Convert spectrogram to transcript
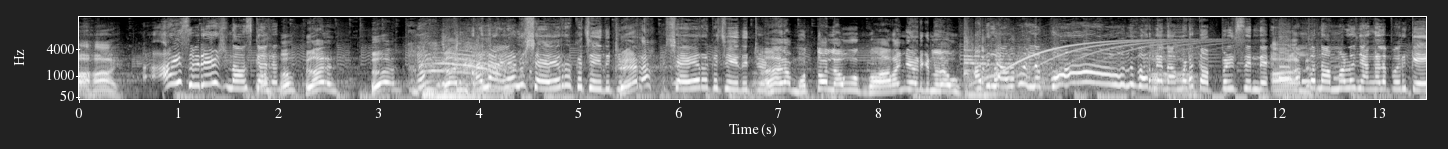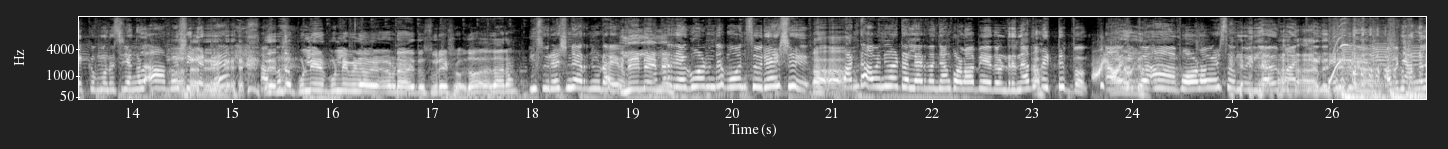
ആ ഹായ്. ഹായ് സുരേഷ് നമസ്കാരം. ഓ, ഇതാര്? അല്ല അയാൾ ഷെയർ ഒക്കെ ചെയ്തിട്ടുണ്ട്? ഷെയർ ഒക്കെ ചെയ്തിട്ടുണ്ട്. മൊത്തം ലവ് കറങ്ങി അടിക്കുന്ന ലവ് അത് ലവ് അല്ല. എന്ന് പറഞ്ഞ നമ്മുടെ കപ്പിൾസിന്റെ? അപ്പൊ നമ്മൾ ഞങ്ങളിപ്പോ ഒരു കേക്ക് മുറിച്ച് ഞങ്ങൾ ആഘോഷിക്കട്ടെ? ഇതെന്താ പുള്ളി പുള്ളി ഇവിടെ ഇവിടെ ഇത് സുരേഷോ? ഈ സുരേഷിനെ അറിഞ്ഞൂടായോ? രഘുവണന്റെ മോൻ സുരേഷ്. പണ്ട് അവനുമായിട്ടല്ലായിരുന്നു ഞാൻ കൊളാബ് ചെയ്തോണ്ടിരുന്നത് അത് വിട്ടിപ്പം. അവനിപ്പോ ആ ഫോളോവേഴ്സ് ഒന്നും ഇല്ല അത് അത് മാറ്റി. അപ്പൊ ഞങ്ങൾ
